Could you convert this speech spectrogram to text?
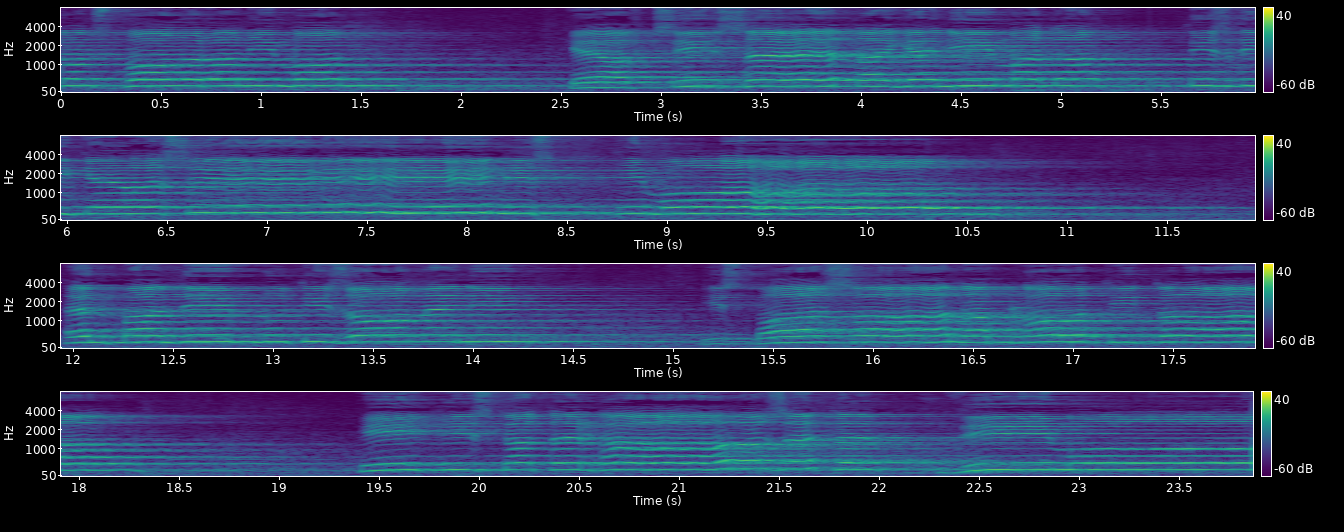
των σπόρων ημών και αυξήσε τα γεννήματα της δικαιοσύνης ημών. Εν παντή πλουτιζόμενοι εις πάσαν απλότητα ή της κατεργάζεται δήμος.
